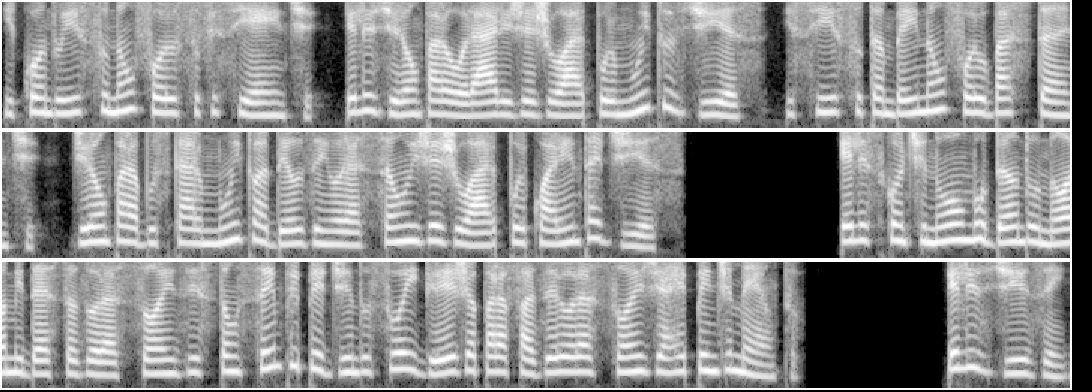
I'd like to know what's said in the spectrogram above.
e quando isso não for o suficiente, eles dirão para orar e jejuar por muitos dias, e se isso também não for o bastante, dirão para buscar muito a Deus em oração e jejuar por quarenta dias. Eles continuam mudando o nome destas orações e estão sempre pedindo sua igreja para fazer orações de arrependimento. Eles dizem:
